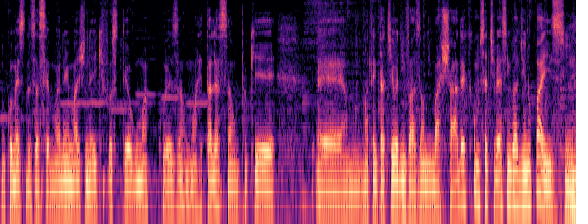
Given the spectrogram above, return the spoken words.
no começo dessa semana, eu imaginei que fosse ter alguma coisa, uma retaliação, porque é, uma tentativa de invasão de embaixada é como se estivesse invadindo o país. Sim.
